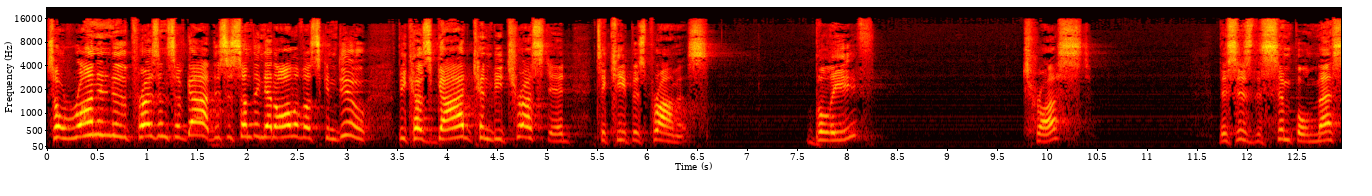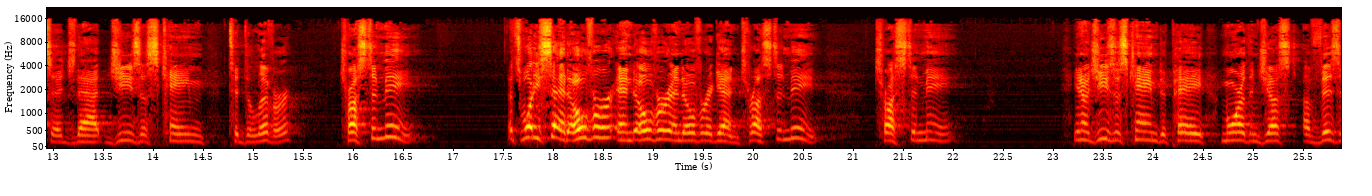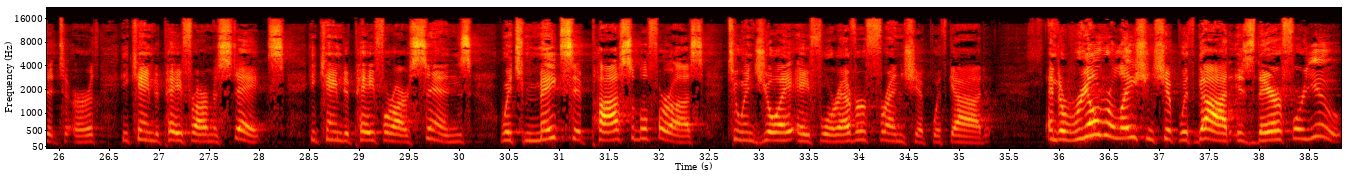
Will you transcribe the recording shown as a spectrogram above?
So run into the presence of God. This is something that all of us can do because God can be trusted to keep his promise. Believe, trust. This is the simple message that Jesus came to deliver. Trust in me. That's what he said over and over and over again. Trust in me. Trust in me. You know, Jesus came to pay more than just a visit to earth. He came to pay for our mistakes. He came to pay for our sins, which makes it possible for us to enjoy a forever friendship with God. And a real relationship with God is there for you.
